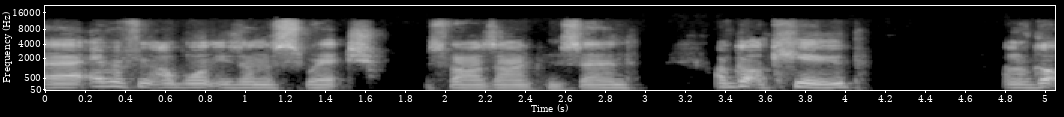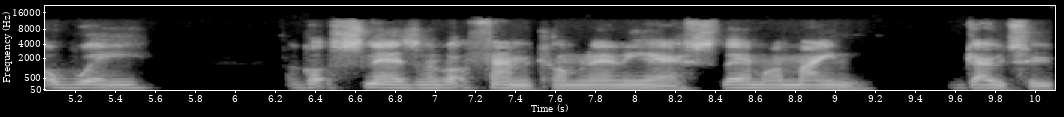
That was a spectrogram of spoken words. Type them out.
Uh, everything I want is on the Switch, as far as I'm concerned. I've got a Cube, and I've got a Wii, I've got SNES, and I've got a Famicom and NES. They're my main go-to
